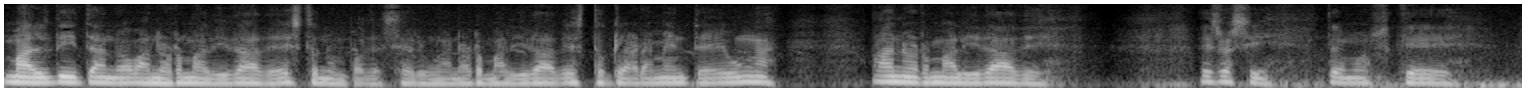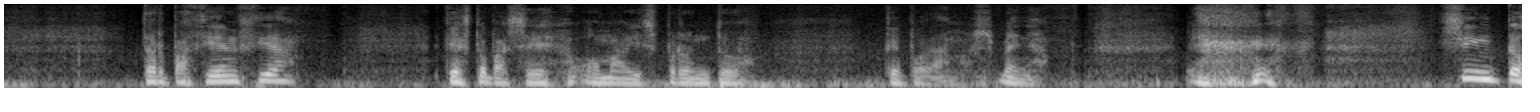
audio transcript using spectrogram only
maldita nova normalidade, isto non pode ser unha normalidade, isto claramente é unha anormalidade. Eso sí, temos que ter paciencia que isto pase o máis pronto que podamos. Veña. sinto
